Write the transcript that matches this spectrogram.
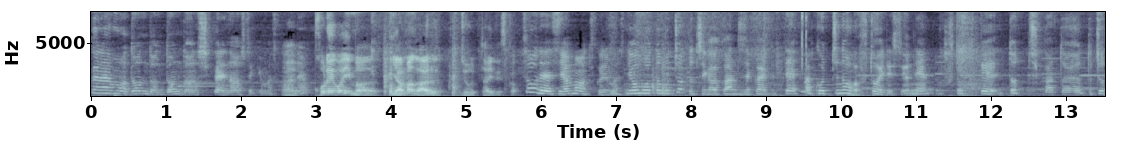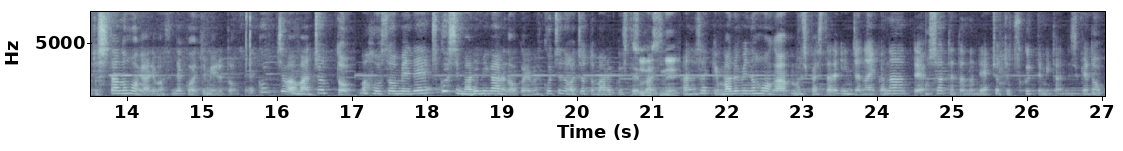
からもうどんどんどんどんしっかり直していきますからはい。ね、これは今山がある状態ですか？そうです山を作ります両方ともちょっと違う感じで描いてて今こっちの方が太いですよね。太くてどっちかというとちょっと下の方にありますねこうやって見ると。でこっちはまあちょっと、まあ、細めで少し丸みがあるの分かります。こっちの方がちょっと丸くしてる感じ。ね。あのさっき丸みの方がもしかしたらいいんじゃないかなっておっしゃってたのでちょっと作ってみたんですけど。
